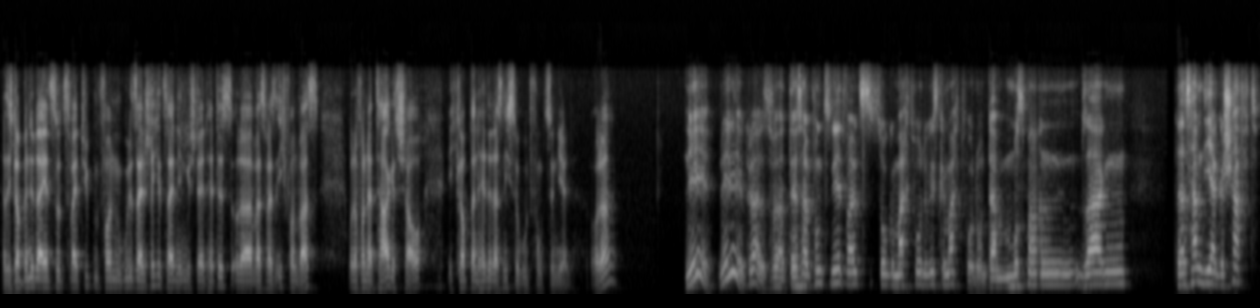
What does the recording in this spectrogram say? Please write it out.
Also ich glaube, wenn du da jetzt so zwei Typen von gute Zeiten, schlechte Zeiten hingestellt hättest oder was weiß ich von was oder von der Tagesschau, ich glaube, dann hätte das nicht so gut funktioniert, oder? Nee, nee, nee, klar. Es hat deshalb funktioniert, weil es so gemacht wurde, wie es gemacht wurde. Und da muss man sagen, das haben die ja geschafft.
